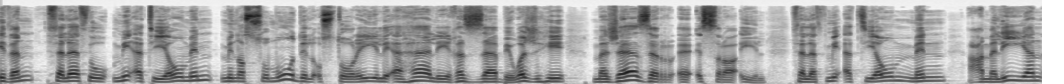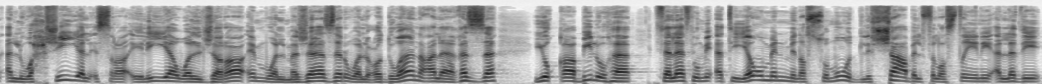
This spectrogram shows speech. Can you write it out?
إذا 300 يوم من الصمود الأسطوري لأهالي غزة بوجه مجازر إسرائيل. 300 يوم من عمليا الوحشية الإسرائيلية والجرائم والمجازر والعدوان على غزة يقابلها 300 يوم من الصمود للشعب الفلسطيني الذي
